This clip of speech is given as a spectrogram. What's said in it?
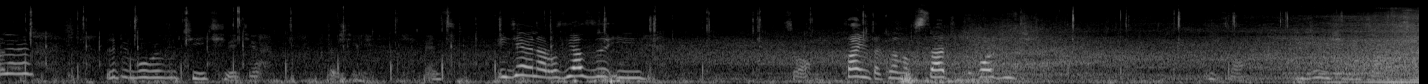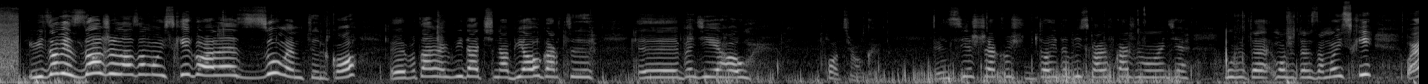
ale lepiej byłoby wrócić, wiecie, wcześniej. Więc idziemy na rozjazdy i co? Fajnie tak rano wstać, pochodzić i co? Idziemy się na. I widzowie zdążył na Zamojskiego, ale z zoomem tylko, y, bo tam jak widać na Białogard y, y, będzie jechał pociąg. Więc jeszcze jakoś dojdę blisko, ale w każdym momencie może, te, może ten Zamojski. Bo ja,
